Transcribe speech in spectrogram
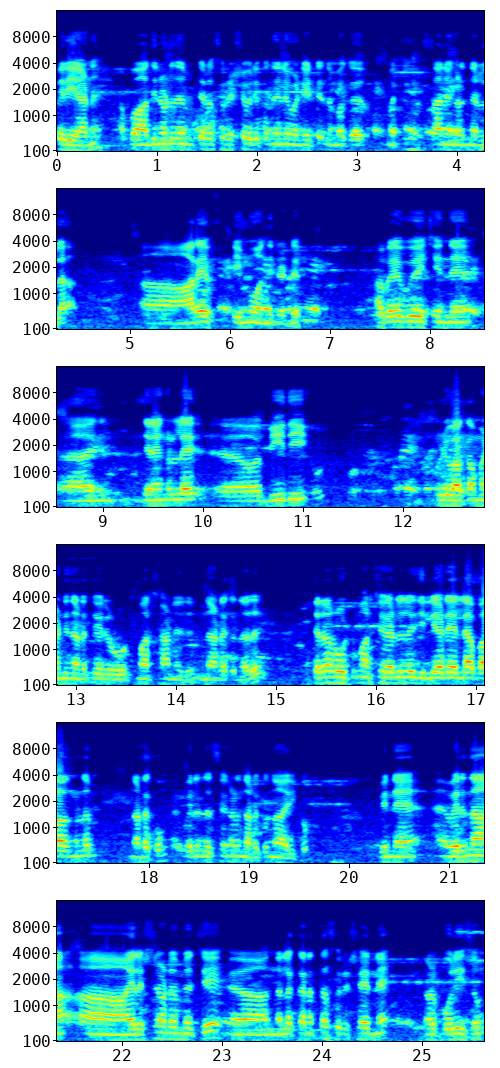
വരികയാണ്. അപ്പോൾ അതിനോട് ചില സുരക്ഷ ഒരുക്കുന്നതിന് വേണ്ടിയിട്ട് നമുക്ക് മറ്റു സംസ്ഥാനങ്ങളിൽ നിന്നുള്ള ആർ എഫ് ടീം വന്നിട്ടുണ്ട്. അവരെ ഉപയോഗിച്ച് ഇന്ന് ജനങ്ങളിലെ ഭീതി ഒഴിവാക്കാൻ വേണ്ടി നടത്തിയ ഒരു റൂട്ട് മാർച്ചാണ് ഇത് നടക്കുന്നത്. ഇത്തരം റൂട്ട് മാർച്ചുകളിൽ ജില്ലയുടെ എല്ലാ ഭാഗങ്ങളും നടക്കും വരും ദിവസങ്ങളിൽ നടക്കുന്നതായിരിക്കും. പിന്നെ വരുന്ന ഇലക്ഷനോടനുബന്ധിച്ച് നല്ല കനത്ത സുരക്ഷ തന്നെ പോലീസും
